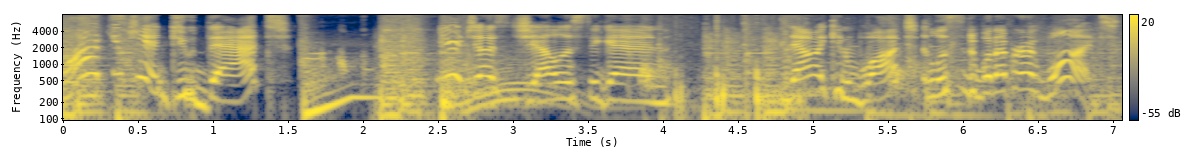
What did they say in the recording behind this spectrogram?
What? You can't do that. You're just jealous again. Now I can watch and listen to whatever I want.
